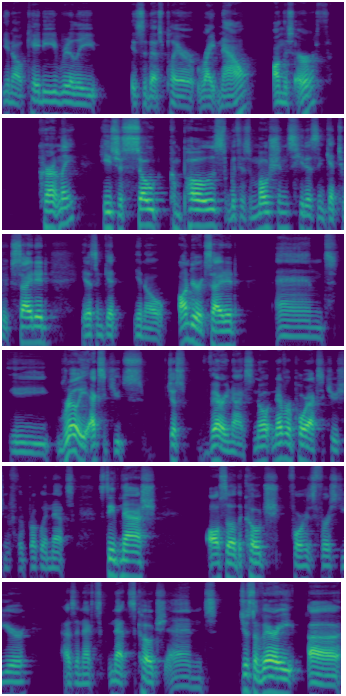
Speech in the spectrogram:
you know, KD really is the best player right now on this earth currently. He's just so composed with his emotions. He doesn't get too excited. He doesn't get, you know, underexcited. And he really executes just very nice. No, never poor execution for the Brooklyn Nets. Steve Nash, also the coach for his first year as a Nets Nets coach, and just a very uh,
